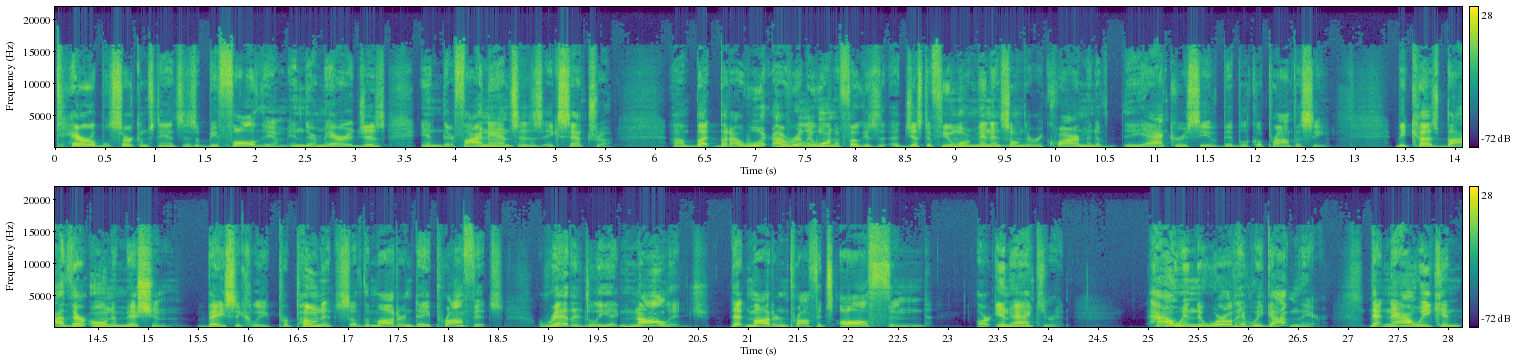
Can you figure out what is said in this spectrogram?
terrible circumstances befall them in their marriages, in their finances, etc. Um, but but I would I really want to focus uh, just a few more minutes on the requirement of the accuracy of biblical prophecy, because by their own admission, basically proponents of the modern day prophets readily acknowledge that modern prophets often are inaccurate. How in the world have we gotten there? That now we can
